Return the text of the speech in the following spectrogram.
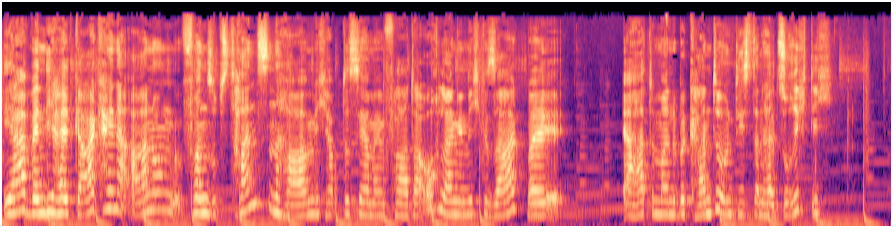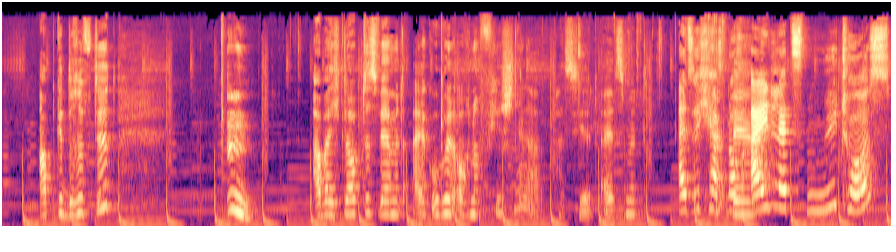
Ja, wenn die halt gar keine Ahnung von Substanzen haben. Ich habe das ja meinem Vater auch lange nicht gesagt, weil er hatte mal eine Bekannte und die ist dann halt so richtig abgedriftet. Mm. Aber ich glaube, das wäre mit Alkohol auch noch viel schneller passiert als mit. Also ich habe noch einen letzten Mythos.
